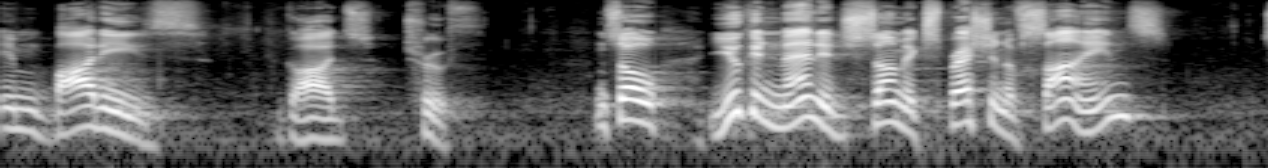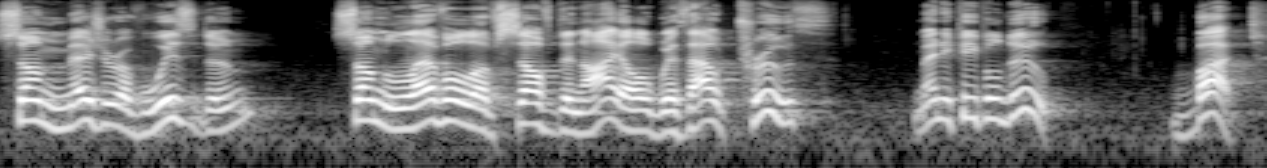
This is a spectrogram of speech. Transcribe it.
embodies God's truth. And so you can manage some expression of signs, some measure of wisdom, some level of self-denial without truth. Many people do. But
